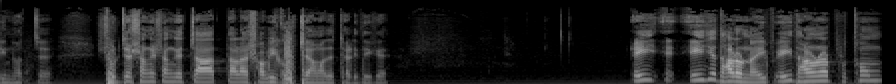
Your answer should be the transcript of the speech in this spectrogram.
দিন হচ্ছে। সূর্যের সঙ্গে সঙ্গে চাঁদ, তারা সবই ঘুরছে আমাদের চারিদিকে। এই এই যে ধারণা, এই ধারণার প্রথম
